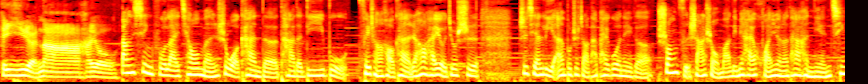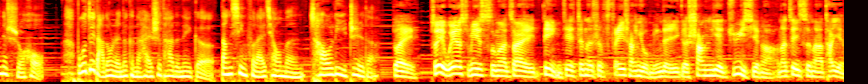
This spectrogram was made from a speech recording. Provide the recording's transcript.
黑衣人呐，还有当幸福来敲门是我看的他的第一部，非常好看。然后还有就是。之前李安不是找他拍过那个《双子杀手》吗？里面还还原了他很年轻的时候。不过最打动人的可能还是他的那个《当幸福来敲门》，超励志的。对，所以威尔史密斯呢，在电影界真的是非常有名的一个商业巨星啊。那这次呢，他也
